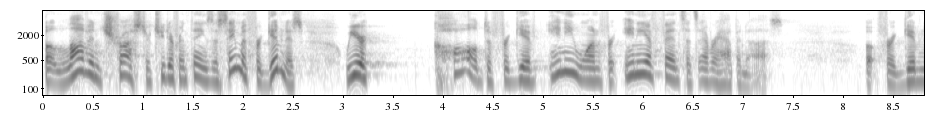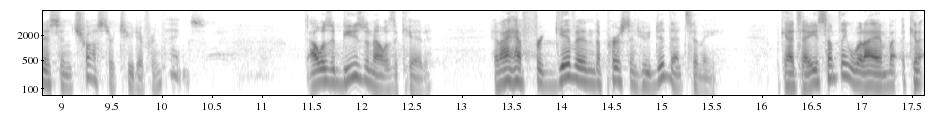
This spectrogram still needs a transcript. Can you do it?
But love and trust are two different things. The same with forgiveness. We are called to forgive anyone for any offense that's ever happened to us. But forgiveness and trust are two different things. I was abused when I was a kid, and I have forgiven the person who did that to me. Can I tell you something? Would I, can I,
